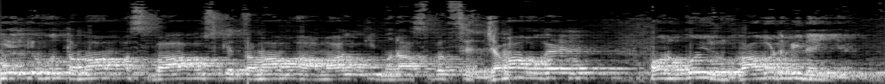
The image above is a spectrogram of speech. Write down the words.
یہ کہ وہ تمام اسباب اس کے تمام اعمال کی مناسبت سے جمع ہو گئے اور کوئی رکاوٹ بھی نہیں ہے۔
